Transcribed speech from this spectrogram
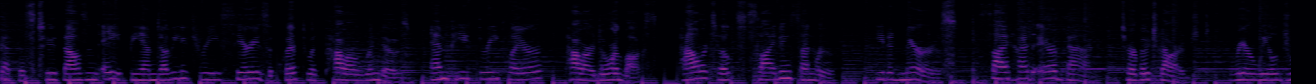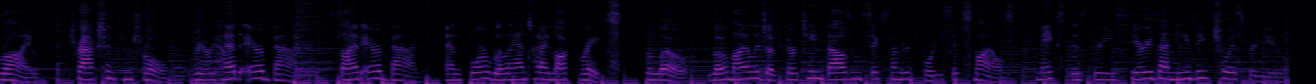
Look at this 2008 BMW 3 Series equipped with power windows, MP3 player, power door locks, power tilt sliding sunroof, heated mirrors, side head airbag, turbocharged, rear wheel drive, traction control, rear head airbag, side airbag, and four-wheel anti-lock brakes. The low, low mileage of 13,646 miles makes this 3 Series an easy choice for you.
